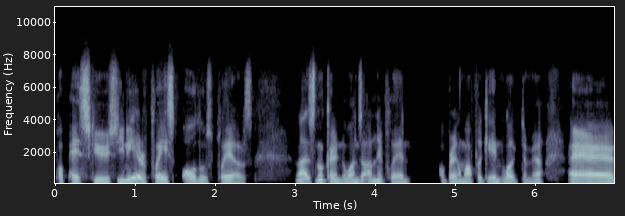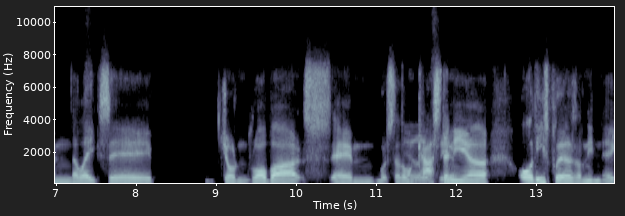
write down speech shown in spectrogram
Popescu. So you need to replace all those players. And that's not counting the ones that aren't playing. I'll bring them up again, like Demir. Um, the likes uh, Jordan Roberts, um, what's the other one? Elliott Frear. Kastaneer. All these players are needing to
